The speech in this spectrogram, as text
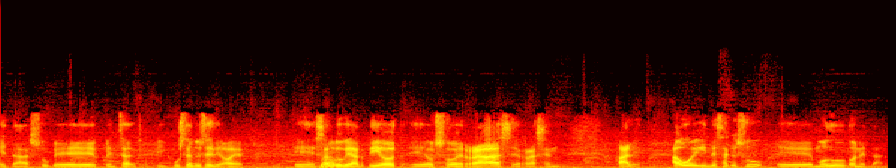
Eta zuk eh, pentsa, ikusten duzu, digo, eh, eh, saldu behar diot, eh, oso erraz, errazen, vale, hau egin dezakezu eh, modu honetan.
